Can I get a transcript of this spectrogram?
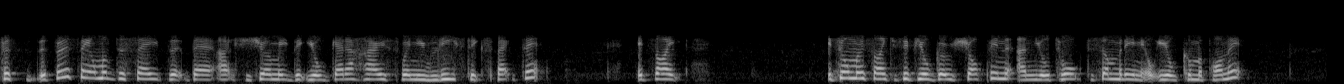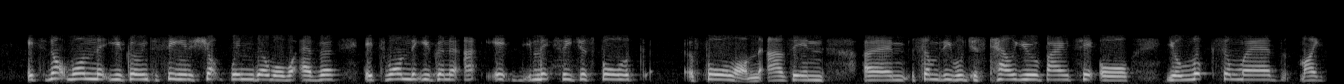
The first thing I want to say that they're actually showing me that you'll get a house when you least expect it. It's like it's almost like as if you'll go shopping and you'll talk to somebody and it'll, you'll come upon it. It's not one that you're going to see in a shop window or whatever. It's one that you're going to it literally just fall fall on, as in um somebody will just tell you about it, or you'll look somewhere like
